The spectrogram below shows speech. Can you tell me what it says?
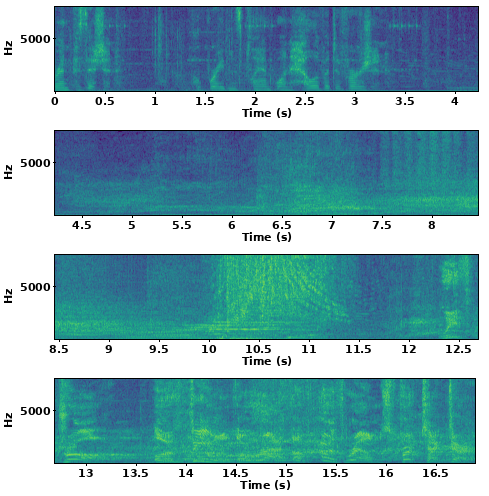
We're in position. Hope Raiden's planned one hell of a diversion. Withdraw, or feel the wrath of Earthrealm's protector!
